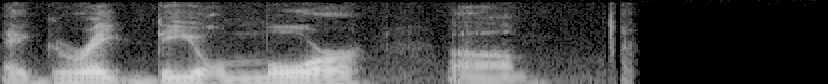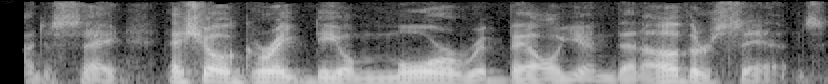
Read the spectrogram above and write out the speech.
a great deal more. Um, I just say they show a great deal more rebellion than other sins.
